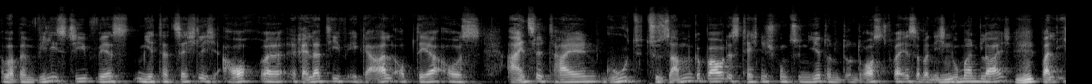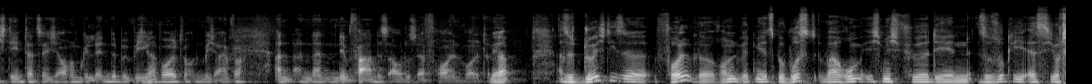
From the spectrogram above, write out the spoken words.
aber beim Willys Jeep wäre es mir tatsächlich auch äh, relativ egal, ob der aus Einzelteilen gut zusammengebaut ist, technisch funktioniert und, und rostfrei ist, aber nicht nummerngleich, weil ich den tatsächlich auch im Gelände bewegen wollte und mich einfach an, an, an dem Fahren des Autos erfreuen wollte. Ja, also durch diese Folge, Ron, wird mir jetzt bewusst, warum ich mich für den Suzuki SJ40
